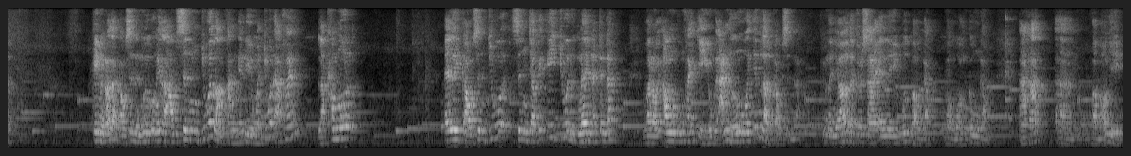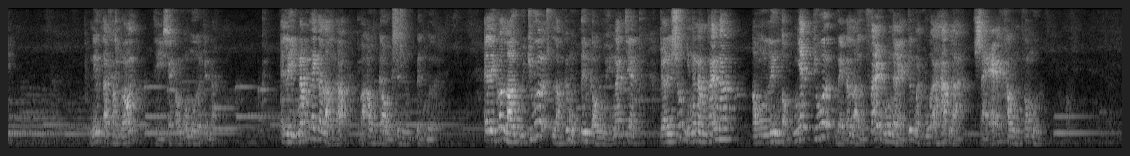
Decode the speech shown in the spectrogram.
Khi mà nói là cầu xin đừng mưa, có nghĩa là ông xin Chúa làm thành cái điều mà Chúa đã phán là không mưa. Eli cầu xin Chúa xin cho cái ý Chúa được lên ở trên đất. Và rồi ông cũng phải chịu cái ảnh hưởng của chính lời cầu xin đó. Chúng ta nhớ là Chúa sai Eli bước vào gặp vào hoàng cung gặp Ahab à, và bảo gì? Nếu ta không nói thì sẽ không có mưa trên đất. Eli nắm lấy cái lời đó và ông cầu xin đừng mưa. Eli có lời của Chúa làm cái mục tiêu cầu nguyện anh chị em. Cho nên suốt những cái năm tháng đó ông liên tục nhắc Chúa về cái lời phán của Ngài trước mặt vua Ahab là sẽ không có mưa.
